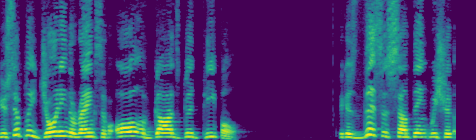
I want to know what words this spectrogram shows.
you're simply joining the ranks of all of God's good people. Because this is something we should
